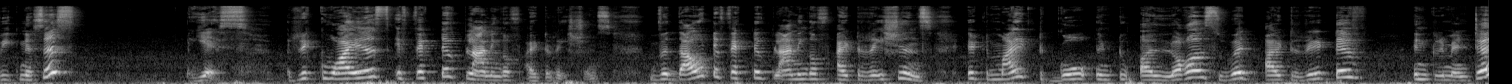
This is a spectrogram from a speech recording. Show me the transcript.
weaknesses yes requires effective planning of iterations. Without effective planning of iterations it might go into a loss with iterative incremental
